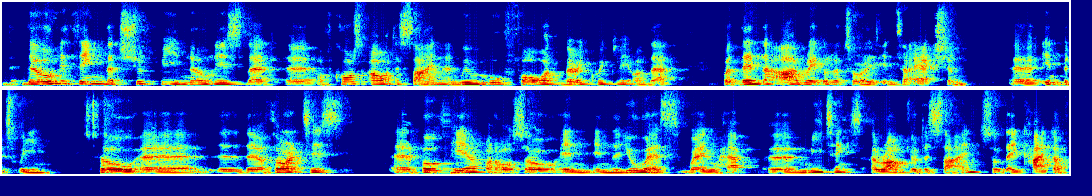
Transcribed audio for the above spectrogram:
the only thing that should be known is that, uh, of course, our design, and we will move forward very quickly on that, but then there are regulatory interaction uh, in between. So uh, the authorities, uh, both here but also in, in the US, where you have meetings around your design so they kind of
